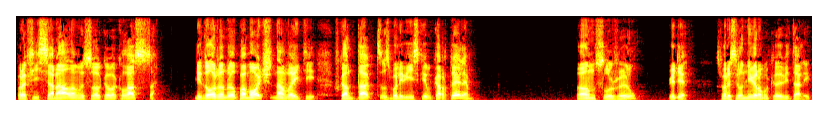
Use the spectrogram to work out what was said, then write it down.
профессионалом высокого класса и должен был помочь нам войти в контакт с боливийским картелем. Он служил? Где? спросил негромко Виталий.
